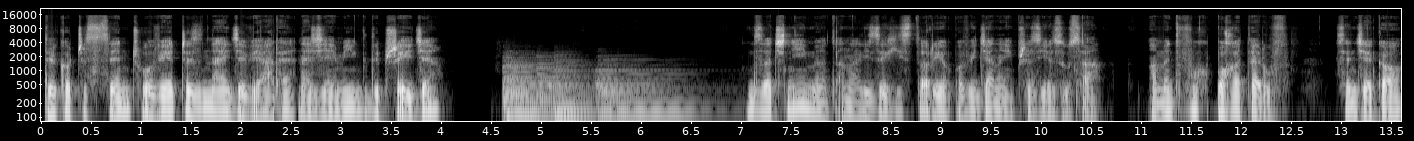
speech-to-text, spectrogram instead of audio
Tylko czy Syn Człowieczy znajdzie wiarę na ziemi, gdy przyjdzie? Zacznijmy od analizy historii opowiedzianej przez Jezusa. Mamy dwóch bohaterów. Sędziego,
